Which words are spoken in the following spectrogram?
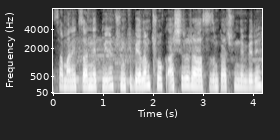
Saman hiç zannetmiyorum çünkü belim çok aşırı rahatsızım kaç günden beri.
